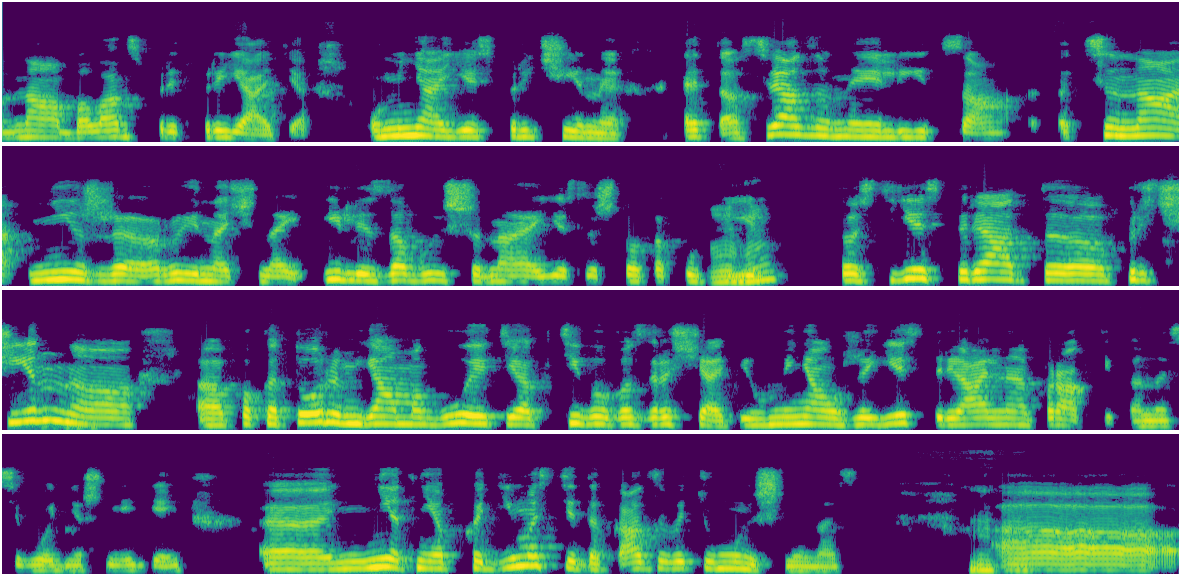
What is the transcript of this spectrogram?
на баланс предприятия. У меня есть причины. Это связанные лица, цена ниже рыночной или завышенная, если что-то купили. Угу. То есть есть ряд э, причин, э, э, по которым я могу эти активы возвращать. И у меня уже есть реальная практика на сегодняшний день. Э, нет необходимости доказывать умышленность. А,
